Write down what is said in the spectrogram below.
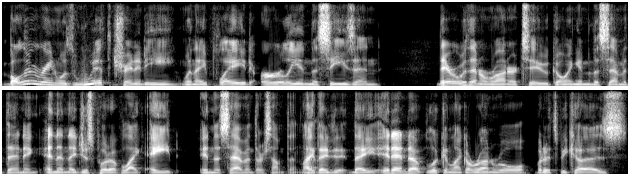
Bowling Green was with Trinity when they played early in the season. They were within a run or two going into the seventh inning, and then they just put up like eight in the seventh or something. Like they did, they it ended up looking like a run rule, but it's because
